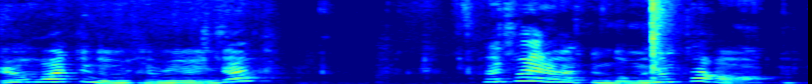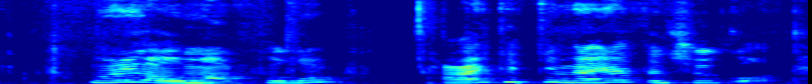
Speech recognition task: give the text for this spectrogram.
이런 거할때 너무 재밌는데 회사 일을 할 땐 너무 현타가 와. 머리가 너무 아프고 IT 팀이랑 이럴 땐 죽을 것 같아.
